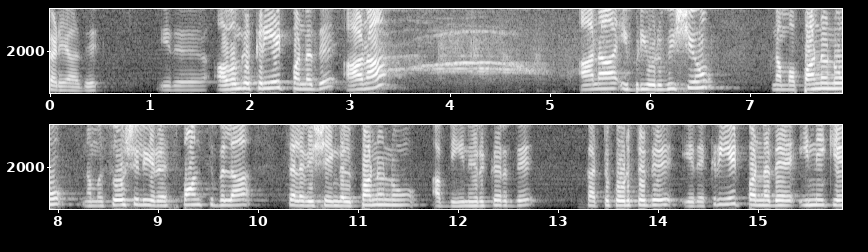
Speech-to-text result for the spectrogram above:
கிடையாது. இது அவங்க கிரியேட் பண்ணது ஆனால் ஆனால் இப்படி ஒரு விஷயம் நம்ம பண்ணணும் நம்ம சோஷியலி ரெஸ்பான்சிபிளாக சில விஷயங்கள் பண்ணணும் அப்படின்னு இருக்கிறது கற்றுக் கொடுத்தது இதை கிரியேட் பண்ணது. இன்றைக்கி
